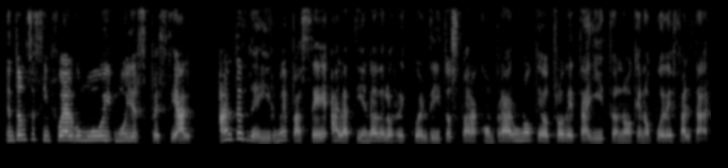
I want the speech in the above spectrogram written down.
Entonces sí fue algo muy, muy especial. Antes de irme pasé a la tienda de los recuerditos para comprar uno que otro detallito, ¿no? Que no puede faltar.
